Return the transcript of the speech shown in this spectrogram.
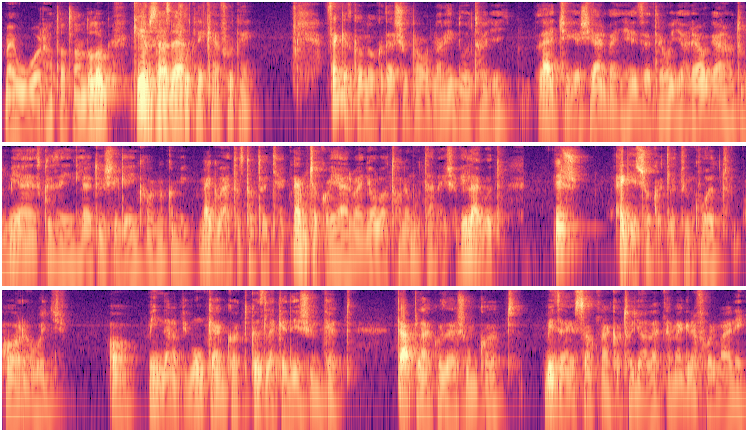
megugorhatatlan dolog. Képzeld el, futni kell futni. Az egész gondolkodásunk már onnan indult, hogy egy lehetséges járványhelyzetre hogyan reagálhatunk, milyen eszközeink, lehetőségeink vannak, amik megváltoztathatják nem csak a járvány alatt, hanem utána is a világot. És egész sok ötletünk volt arra, hogy a mindennapi munkánkat, közlekedésünket, táplálkozásunkat, bizonyos szakmákat hogyan lehetne megreformálni.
